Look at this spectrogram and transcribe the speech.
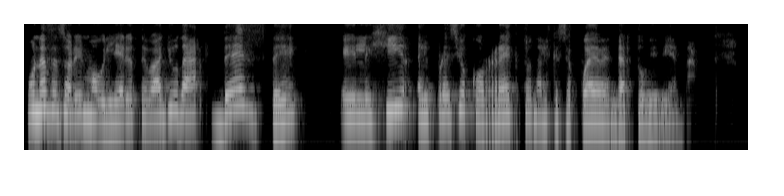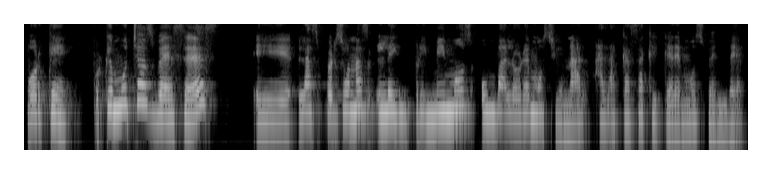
Un asesor inmobiliario te va a ayudar desde elegir el precio correcto en el que se puede vender tu vivienda. ¿Por qué? Porque muchas veces eh, las personas le imprimimos un valor emocional a la casa que queremos vender.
